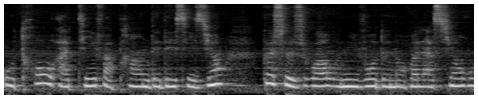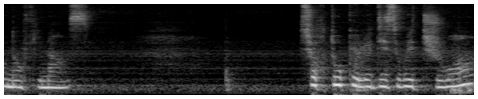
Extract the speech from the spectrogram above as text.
ou trop hâtif à prendre des décisions, que ce soit au niveau de nos relations ou nos finances. Surtout que le 18 juin,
